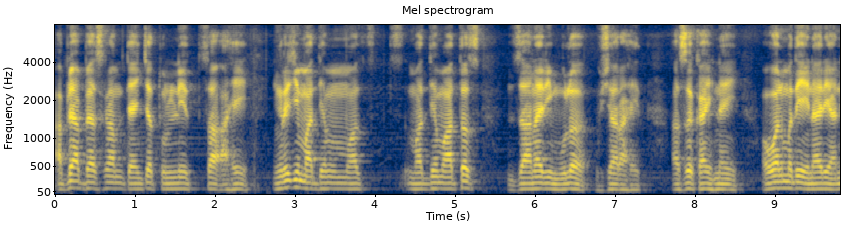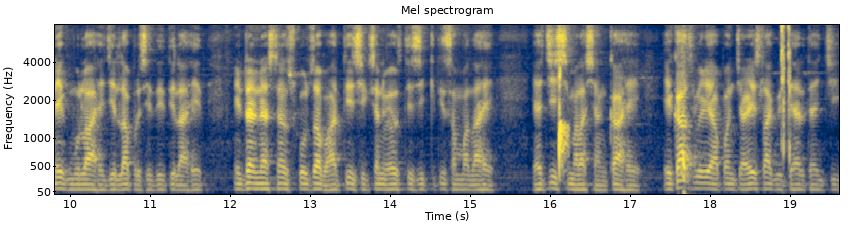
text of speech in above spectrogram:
आपला अभ्यासक्रम त्यांच्या तुलनेचा आहे. इंग्रजी माध्यमा माध्यमातच जाणारी मुलं हुशार आहेत असं काही नाही. अव्वलमध्ये येणारी अनेक मुलं आहेत जिल्हा परिषदेतील आहेत. इंटरनॅशनल स्कूलचा भारतीय शिक्षण व्यवस्थेशी किती संबंध आहे? याची मला शंका आहे. एकाच वेळी आपण चाळीस लाख विद्यार्थ्यांची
